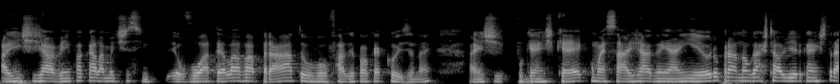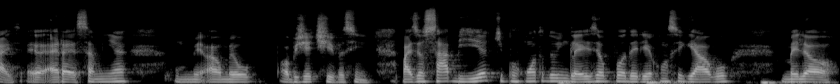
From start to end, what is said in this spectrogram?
a gente já vem com aquela mente assim, eu vou até lavar prato, eu vou fazer qualquer coisa, né? A gente, porque a gente quer começar já a ganhar em euro para não gastar o dinheiro que a gente traz. É- Era essa minha, o meu, o meu objetivo, assim. Mas eu sabia que por conta do inglês eu poderia conseguir algo melhor,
